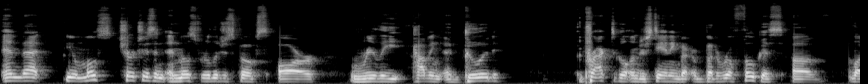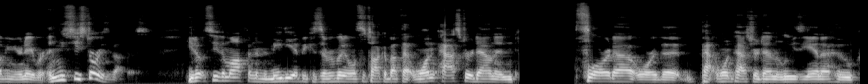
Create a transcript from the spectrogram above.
And that, you know, most churches and, and most religious folks are really having a good practical understanding, but, but a real focus of loving your neighbor. And you see stories about this. You don't see them often in the media because everybody wants to talk about that one pastor down in Florida or the one pastor down in Louisiana who,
